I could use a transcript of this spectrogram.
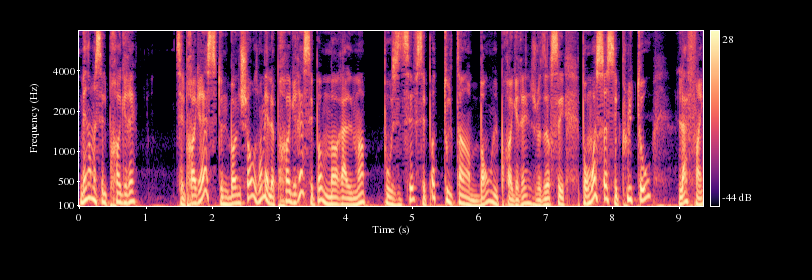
mais non, mais c'est le progrès. C'est le progrès, c'est une bonne chose. Oui, mais le progrès, c'est pas moralement positif, c'est pas tout le temps bon le progrès. Je veux dire, c'est pour moi ça, c'est plutôt la fin.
